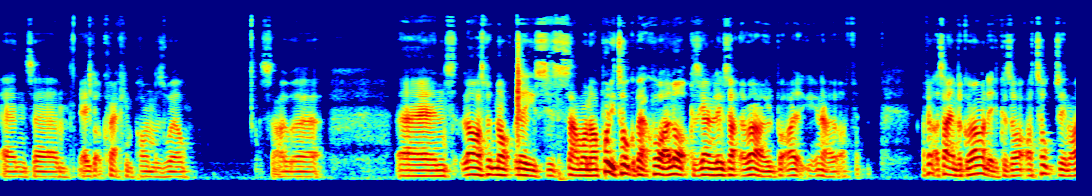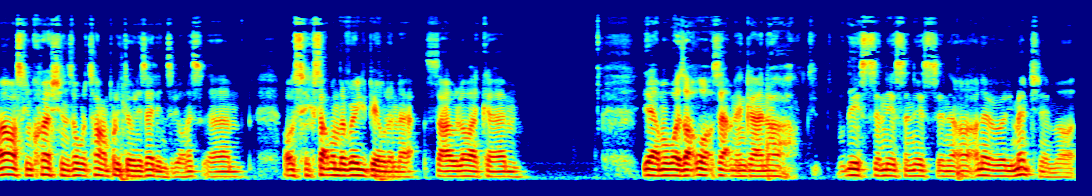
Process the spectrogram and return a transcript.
And um, yeah, he's got cracking pond as well. So, uh, and last but not least is someone I'll probably talk about quite a lot because he only lives up the road. But I, you know, I, I think I take him for granted because I, I, talk to him, I ask him questions all the time. I'm probably doing his head in, to be honest. Um, obviously, because I'm on the rebuild and that. So, like, um, yeah, I'm always like, what's happening? Going, oh, this and this and this, and I, I never really mention him. Like,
